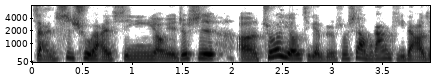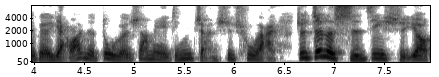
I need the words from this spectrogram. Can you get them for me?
展示出来新应用，也就是呃，除了有几个，比如说像我们刚刚提到这个亚湾的渡轮上面已经展示出来，就真的实际使用，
